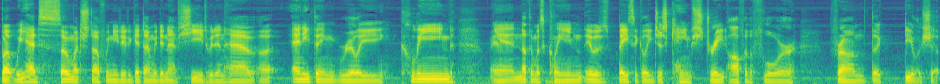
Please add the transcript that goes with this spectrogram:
but we had so much stuff we needed to get done. We didn't have sheets, we didn't have uh, anything really cleaned, and nothing was clean. It was basically just came straight off of the floor from the dealership.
